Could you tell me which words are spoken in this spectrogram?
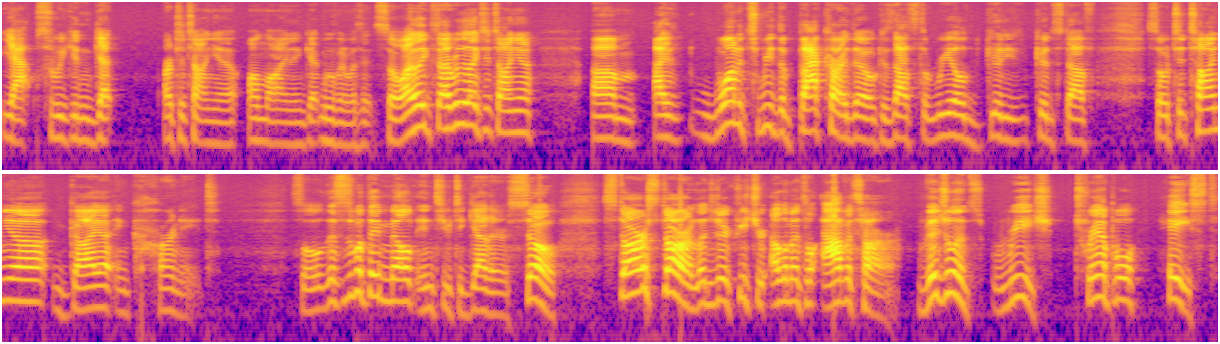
yeah, so we can get our Titania online and get moving with it. So I like I really like Titania. Um, I wanted to read the back card though because that's the real goody good stuff. So Titania Gaea Incarnate. So this is what they meld into together. So Star Star, legendary creature, elemental avatar, vigilance, reach, trample, haste.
